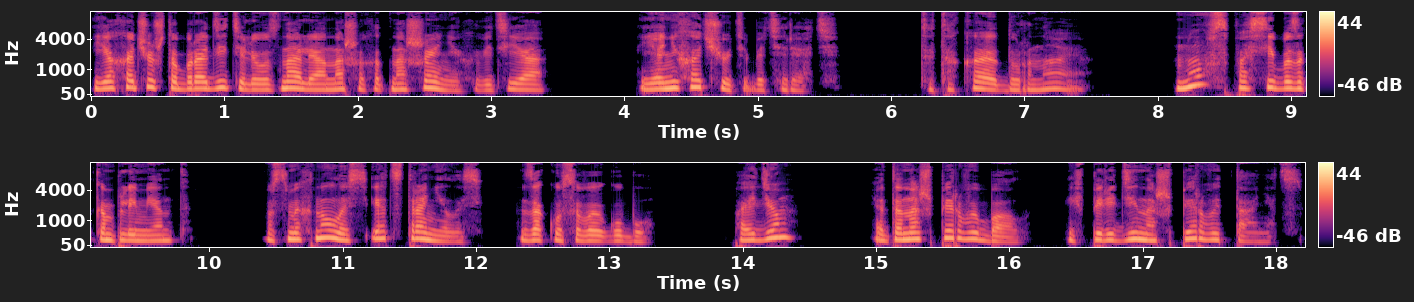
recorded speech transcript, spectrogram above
я хочу, чтобы родители узнали о наших отношениях, ведь я... Я не хочу тебя терять. Ты такая дурная. Ну, спасибо за комплимент. Усмехнулась и отстранилась, закусывая губу. Пойдем? Это наш первый бал, и впереди наш первый танец.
